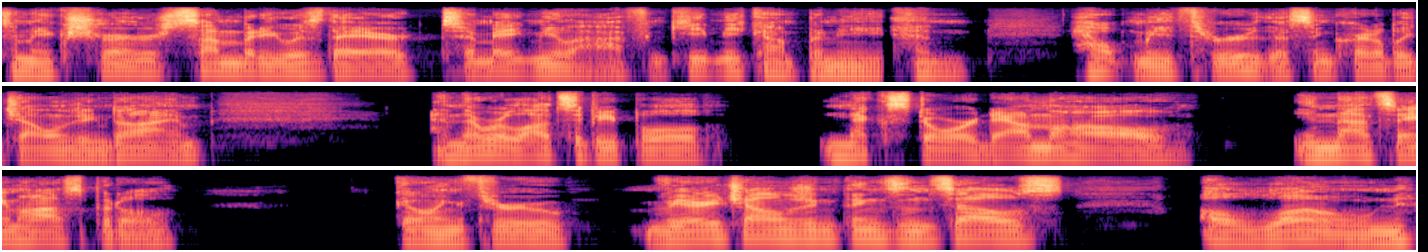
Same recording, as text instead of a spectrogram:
to make sure somebody was there to make me laugh and keep me company and help me through this incredibly challenging time. And there were lots of people next door, down the hall, in that same hospital, going through very challenging things themselves alone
